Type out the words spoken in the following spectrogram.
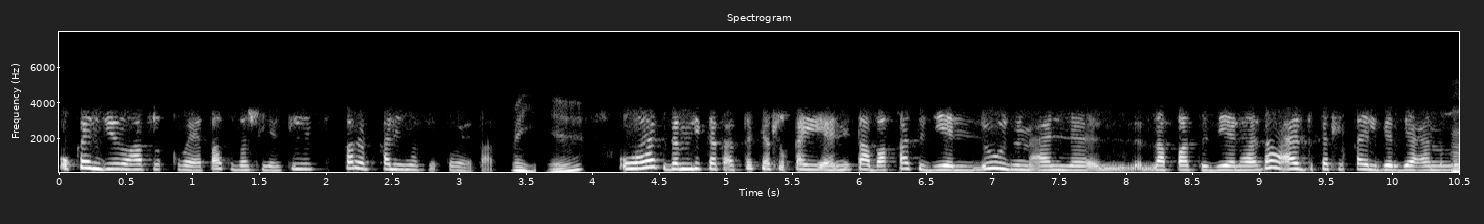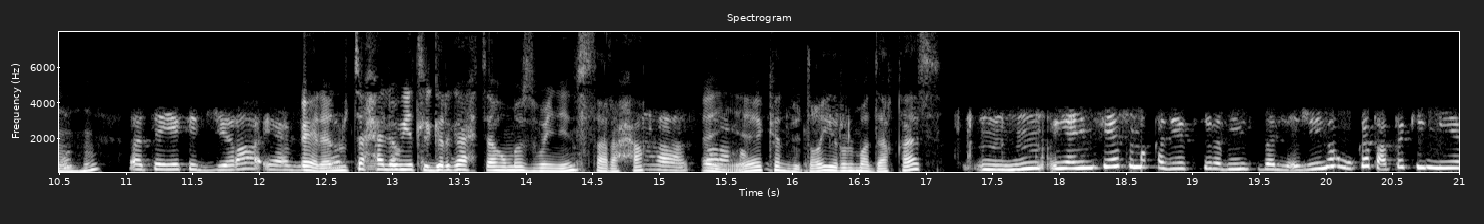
وكنديروها في القويطات باش العسل السكر يبقى لينا في القويطات. إيه. وهكذا ملي كتعطي كتلقاي يعني طبقات ديال اللوز مع لاباط ديال هذا عاد كتلقاي القرقاعه من الوسط. حتى هي كتجي رائعة. فعلا وتا حلويات القرقاع حتى هما زوينين الصراحة آه صراحة إيه كنتغيروا المذاقات. يعني ما فيهاش مقادير كثيرة بالنسبة للعجينة وكتعطي كمية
